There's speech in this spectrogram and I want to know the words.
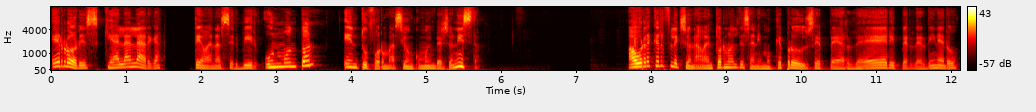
Errores que a la larga te van a servir un montón en tu formación como inversionista. Ahora que reflexionaba en torno al desánimo que produce perder y perder dinero,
